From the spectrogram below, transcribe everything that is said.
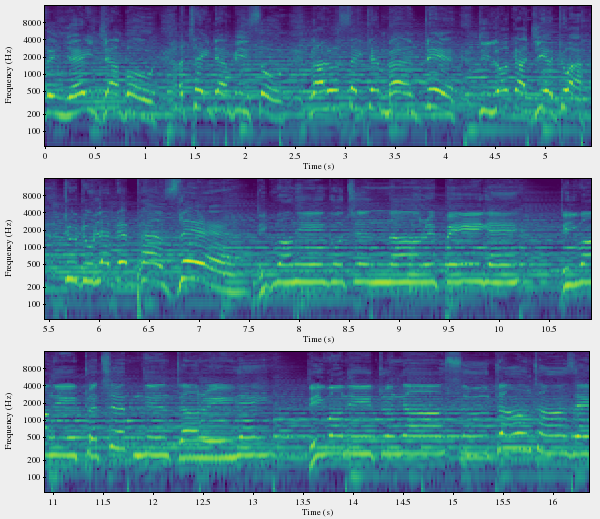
စင်ငြိမ်းချမ်းဖို့အချိန်တန်ပြီးဆိုငါတို့စိတ်ထဲမှန်တဲ့ဒီလောကကြီးအတွက်တူတူလက်တွဲဖန်ဆင်းဒီကွာနေကိုချင်နာရီပေးခဲ့ဒီကွာနေတွင်ချစ်မြတ်တာရီရဲ့ဒီကွာနေတွင်ငါဆူတောင်းထားစေ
